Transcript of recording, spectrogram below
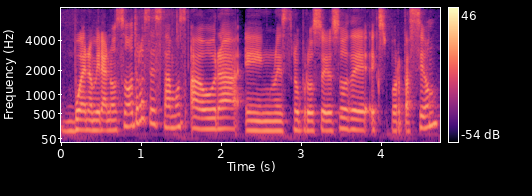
Bueno, mira, nosotros estamos ahora en nuestro proceso de exportación.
